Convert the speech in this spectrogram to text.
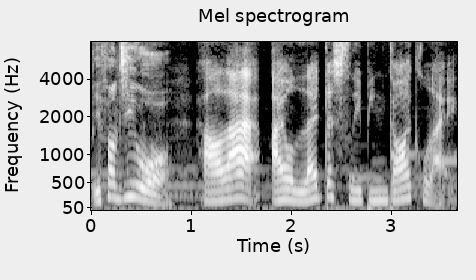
别放弃我。好啦，I'll let the sleeping dog lie。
